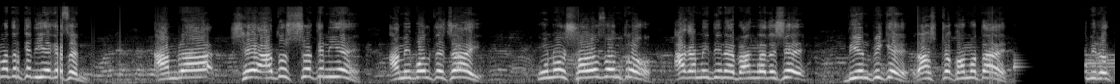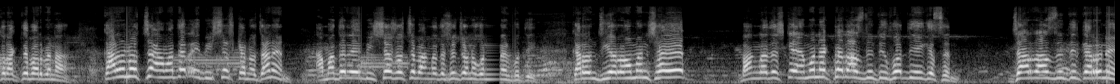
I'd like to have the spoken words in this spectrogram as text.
আমাদেরকে দিয়ে গেছেন, আমরা সে আদর্শকে নিয়ে আমি বলতে চাই, কোনো ষড়যন্ত্র আগামী দিনে বাংলাদেশে বিএনপিকে রাষ্ট্র ক্ষমতায় বিরক্ত রাখতে পারবে না। কারণ হচ্ছে আমাদের এই বিশ্বাস কেন জানেন? আমাদের এই বিশ্বাস হচ্ছে বাংলাদেশের জনগণের প্রতি। কারণ জিয়া রহমান সাহেব বাংলাদেশকে এমন একটা রাজনীতি উপহার দিয়ে গেছেন, যার রাজনীতির কারণে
